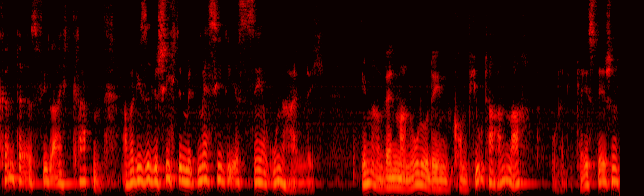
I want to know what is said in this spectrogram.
könnte es vielleicht klappen. Aber diese Geschichte mit Messi, die ist sehr unheimlich. Immer wenn Manolo den Computer anmacht oder die Playstation,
